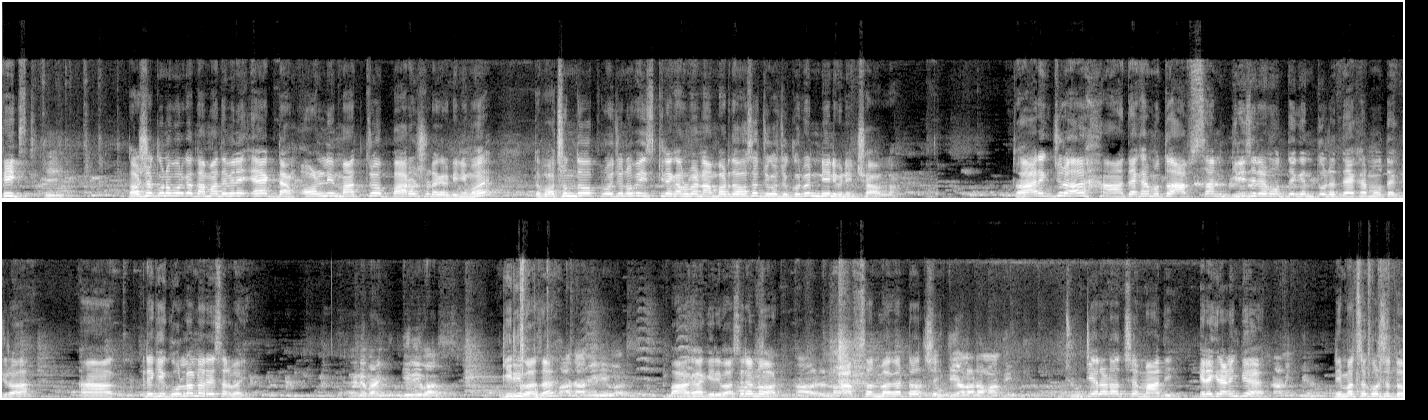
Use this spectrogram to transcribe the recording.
ফিক্সড ঠিক। দর্শক কোনো প্রকার দামা দেবে না একদম অনলি মাত্র বারোশো টাকার বিনিময়ে। তো পছন্দ প্রয়োজন হবে স্ক্রিনে কামড় নাম্বার দেওয়া আছে যোগাযোগ করবেন নিয়ে নেবেন ইনশাআল্লাহ। তো আরেক জোড়া দেখার মতো আফসান গ্রিজের মধ্যে কিন্তু ওটা দেখার মতো এক জোড়া। এটা কি গোল্লা না রেসার ভাই? গিরিবাস। হ্যাঁ? বাঘা গিরিবাস। বাঘা গিরিবাজ এটা নর? নয় আফসান বাঘাটা হচ্ছে ছুটিয়ালাটা মাটি ঝুটিয়ালাটা হচ্ছে মাদি। এটা কি রানিং পেয়ার রানিক পেয়ার ডিম বাচ্চা করছে তো?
